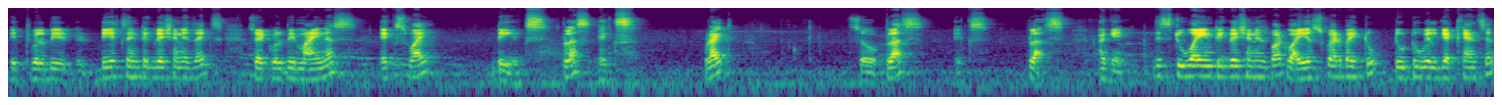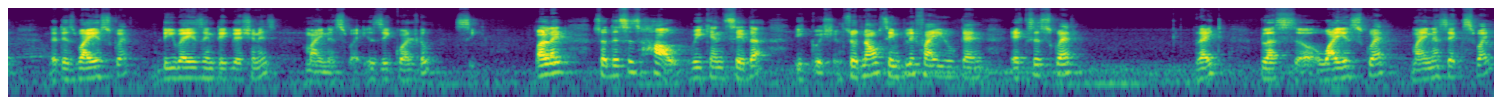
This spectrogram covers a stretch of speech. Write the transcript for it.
It will be dx integration is x. So it will be minus xy dx plus x right? So plus x plus. Again this 2y integration is what? Y square by 2 2 2 will get cancelled. That is y square dy is integration is minus y is equal to c all right so this is how we can say the equation. So now simplify you can x square right plus uh, y square minus xy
